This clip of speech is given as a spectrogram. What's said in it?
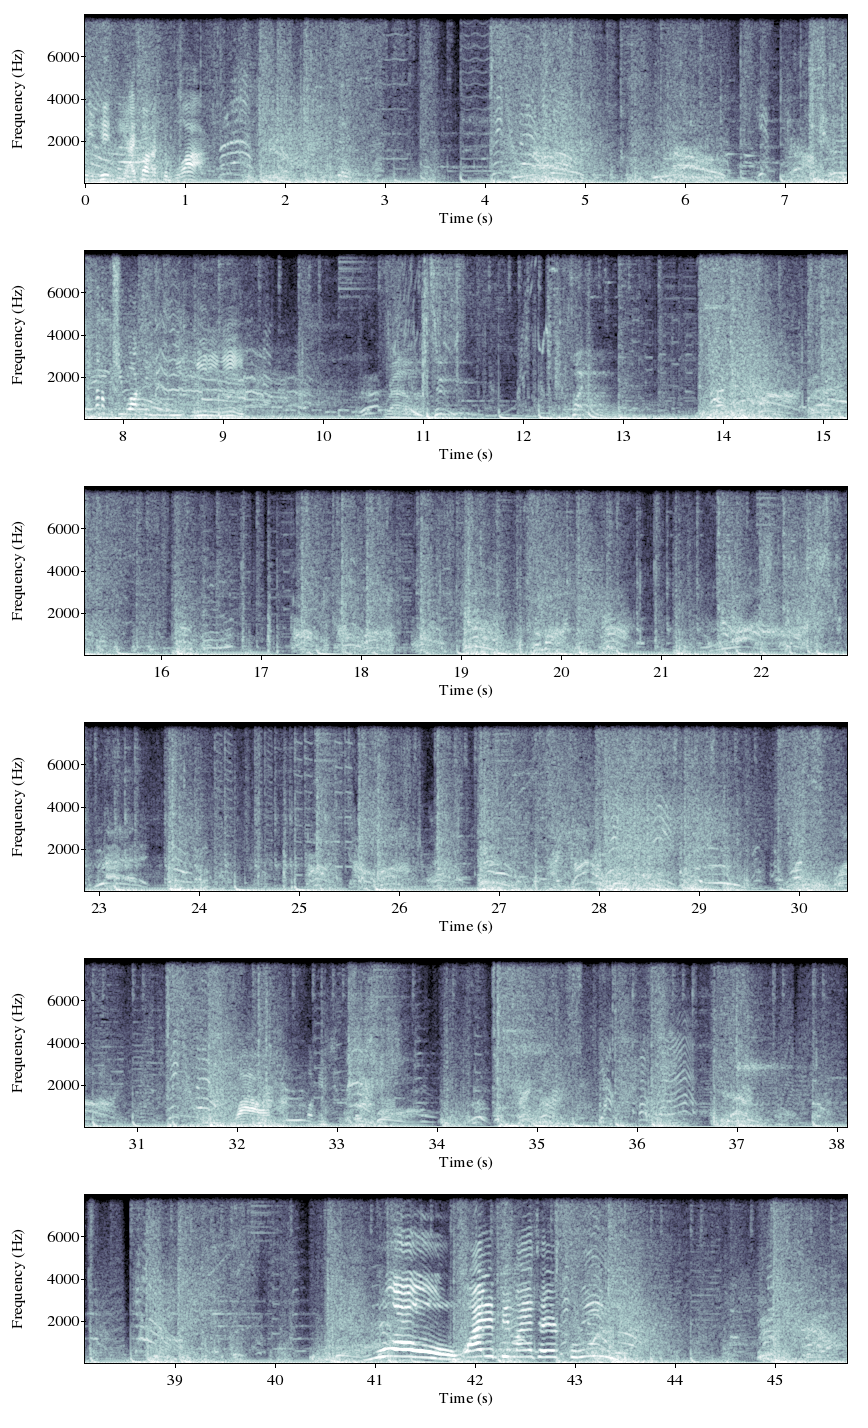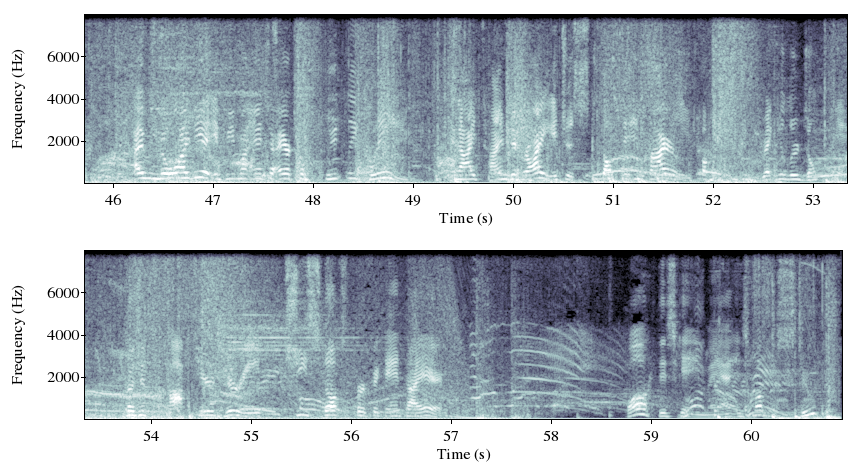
It hit me. I thought I could block. Beat my anti-air clean? I have no idea. It beat my anti-air completely clean. And I timed it right. It just stuffed it entirely. Fucking regular jump kick. Because it's top tier Juri, she stuffs perfect anti-air. Fuck this game, man. It's fucking stupid.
